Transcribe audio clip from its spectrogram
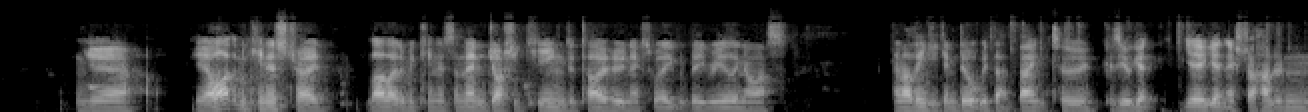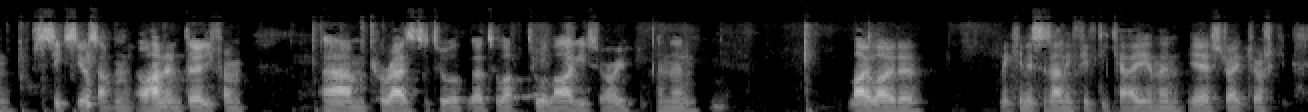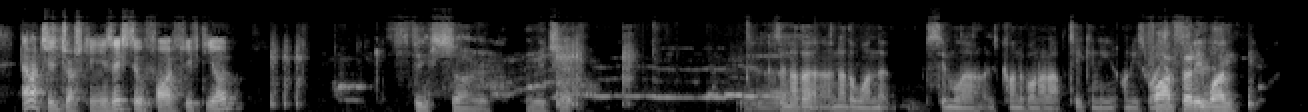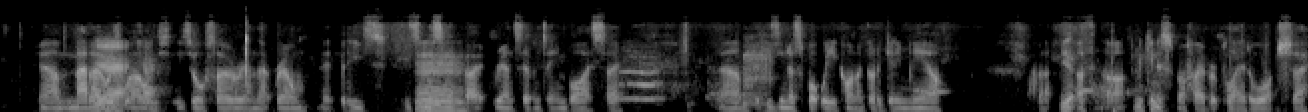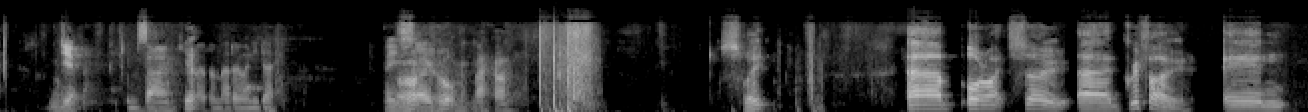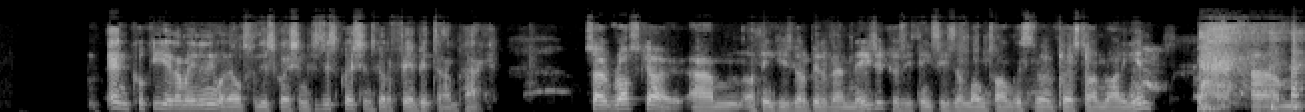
Yeah, yeah, I like the McInnes trade, Lolo to McInnes, and then Joshy King to Tohu next week would be really nice. And I think he can do it with that bank too, because you'll get yeah, you get an extra 160 or something, or 130 from um, Karaz to Tua- uh, Tua- Tuilagi, sorry, and then Lolo to McInnes is only 50k, and then yeah, straight Josh. How much is Josh King? Is he still 550 odd? Think so. Let me check. There's another another one that similar is kind of on an uptick and he, on his way. Five thirty-one. Um, Maddo Yeah, as well. okay. He's, he's also around that realm, but he's he's in the same Mm. boat, round 17 by. So, um, but he's in a spot where you kind of got to get him now. But Yeah. I th- uh, McInnes is my favourite player to watch, so Yeah, pick him, same. pick him Yep. over Maddo any day. He's All right, so cool. good, McMacker. Sweet. Um, all right, so uh, Griffo and and Cookie, and I mean anyone else for this question because this question's got a fair bit to unpack. So Roscoe, um, I think he's got a bit of amnesia because he thinks he's a long time listener and first time writing in. Um,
